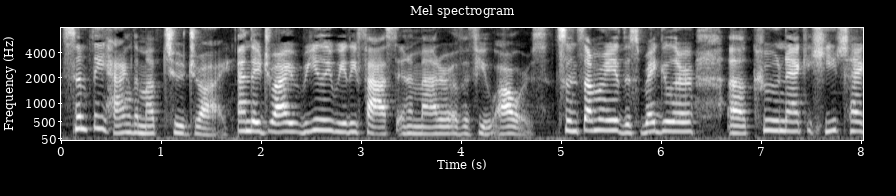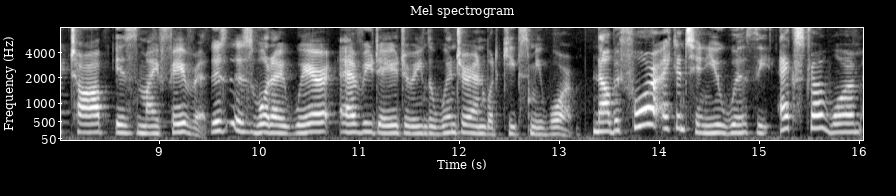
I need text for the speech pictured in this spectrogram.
simply hang them up to dry. And they dry really, really fast in a matter of a few hours. So in summary, this regular uh, crew neck Heattech top is my favorite. This is what I wear every day during the winter and what keeps me warm. Now before I continue with the extra warm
